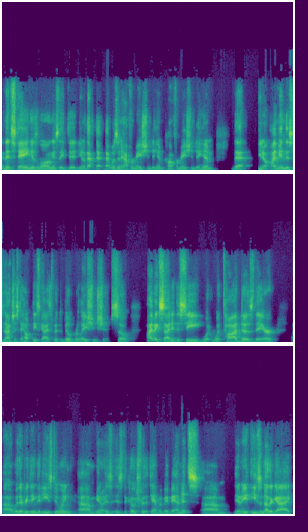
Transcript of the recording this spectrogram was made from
and then staying as long as they did, you know, that that that was an affirmation to him, confirmation to him that, you know, I'm in this not just to help these guys, but to build relationships. So I'm excited to see what what Todd does there. Uh, with everything that he's doing, um, you know, is, is the coach for the Tampa Bay Bandits. Um, you know, he, he's another guy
